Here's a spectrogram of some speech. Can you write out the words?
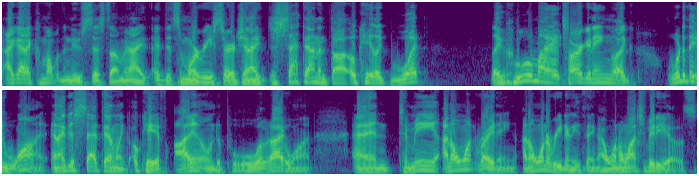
I got to come up with a new system. And I, I did some more research and I just sat down and thought, okay, like what, like who am I targeting? Like, what do they want? And I just sat down, like, okay, if I owned a pool, what would I want? And to me, I don't want writing. I don't want to read anything. I want to watch videos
